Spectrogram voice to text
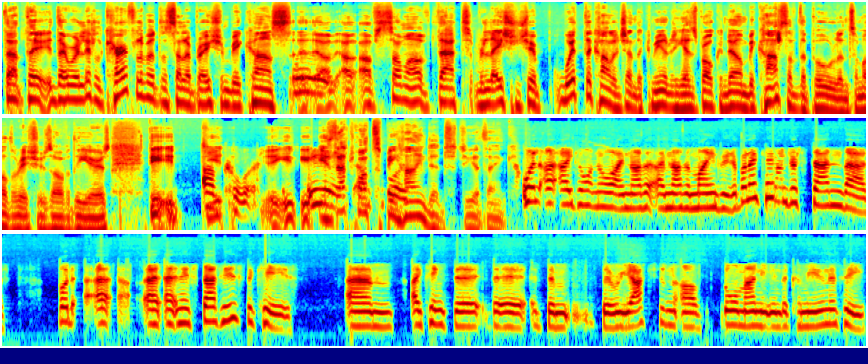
that they, they were a little careful about the celebration because uh, of, of, some of that relationship with the college and the community has broken down because of the pool and some other issues over the years. You, of course. is yes, that what's behind it? Do you think? Well, I, I, don't know. I'm not. A, I'm not a mind reader, but I can understand that. But uh, uh, and if that is the case, um, I think the, the the the reaction of so many in the community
